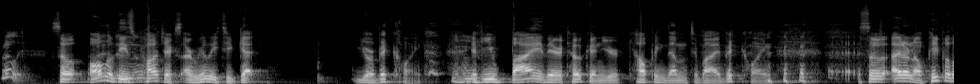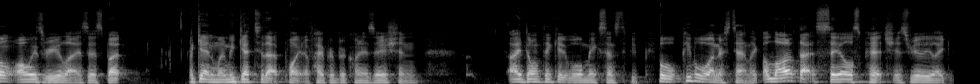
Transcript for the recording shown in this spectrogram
Really? So all of these know. projects are really to get your Bitcoin. If you buy their token, you're helping them to buy Bitcoin. so I don't know. People don't always realize this, but again, when we get to that point of hyper Bitcoinization, I don't think it will make sense to people. People people will understand. Like a lot of that sales pitch is really like,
